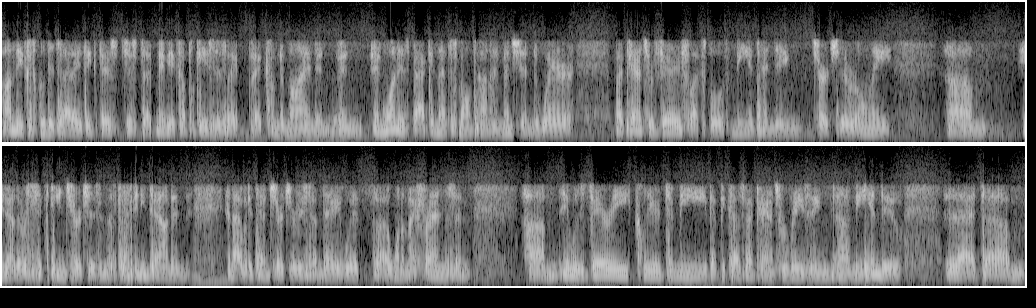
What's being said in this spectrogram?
on the excluded side, I think there's just uh, maybe a couple cases that, that come to mind, and, and and one is back in that small town I mentioned where my parents were very flexible with me attending church. There were only um, you know, there were 16 churches in this tiny town, and and I would attend church every Sunday with uh, one of my friends, and um, it was very clear to me that because my parents were raising uh, me Hindu, that um,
